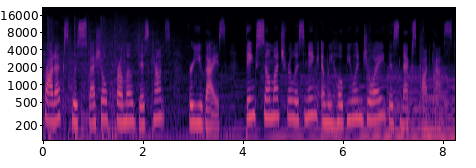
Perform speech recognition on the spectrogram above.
products with special promo discounts for you guys. Thanks so much for listening, and we hope you enjoy this next podcast.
